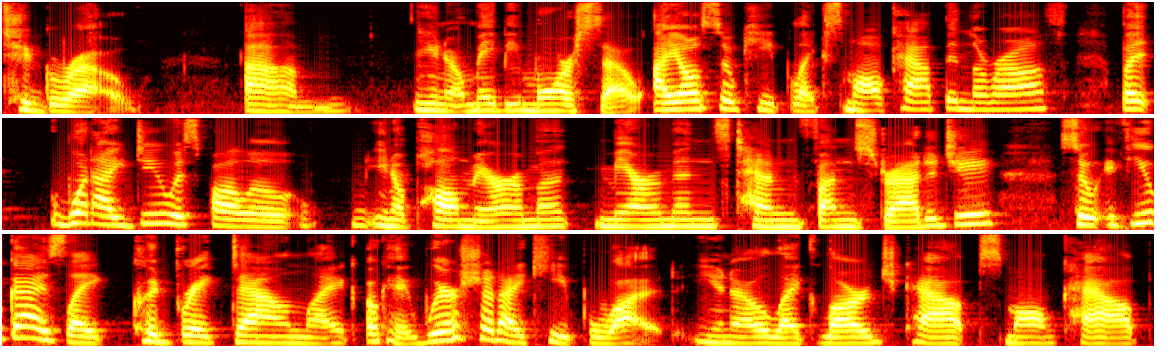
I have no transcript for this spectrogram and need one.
to grow? Um, you know, maybe more so. I also keep like small cap in the Roth, but what I do is follow, you know, Paul Merriman, Merriman's 10 fund strategy. So if you guys like could break down like, okay, where should I keep what? You know, like large cap, small cap,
